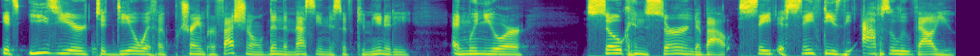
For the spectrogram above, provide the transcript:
it's easier to deal with a trained professional than the messiness of community. And when you're so concerned about safe, if safety is the absolute value,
